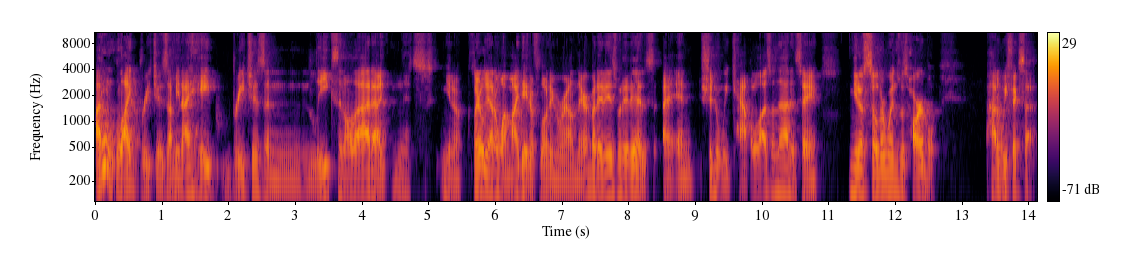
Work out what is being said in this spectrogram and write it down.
i don't like breaches. I mean i hate breaches and leaks and all that. I it's you know clearly i don't want my data floating around there but it is what it is. I, and shouldn't we capitalize on that and say you know SolarWinds was horrible how do we fix that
